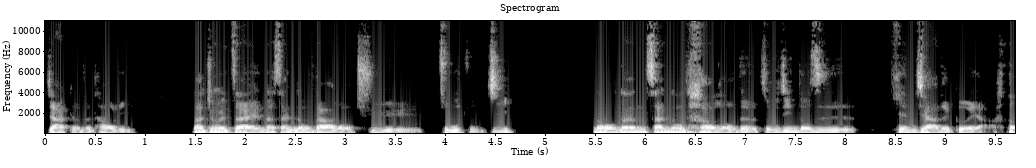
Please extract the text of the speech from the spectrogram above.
价格的套利，那就会在那三栋大楼去租主机。那我那三栋大楼的租金都是天价的贵啊！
